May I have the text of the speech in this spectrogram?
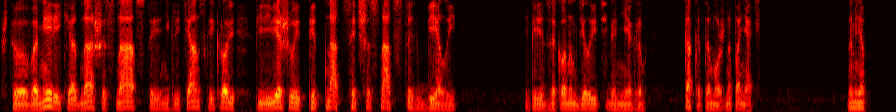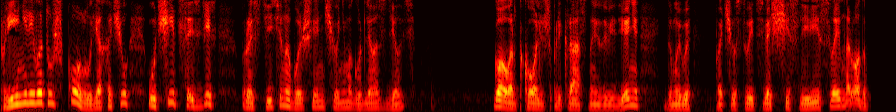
что в Америке одна шестнадцатая негритянской крови перевешивает пятнадцать шестнадцатых белой и перед законом делает тебя негром. Как это можно понять? Но меня приняли в эту школу, я хочу учиться здесь. Простите, но больше я ничего не могу для вас сделать. Говард-колледж — прекрасное заведение, думаю, вы почувствуете себя счастливее своим народом.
